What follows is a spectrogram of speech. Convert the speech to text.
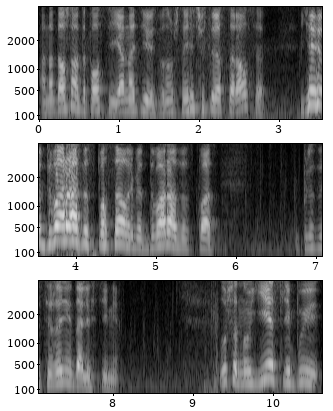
Она должна доползти, я надеюсь, потому что я чуть зря старался. Я ее два раза спасал, ребят, два раза спас. Плюс достижения дали в стиме. Слушай, ну если бы...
